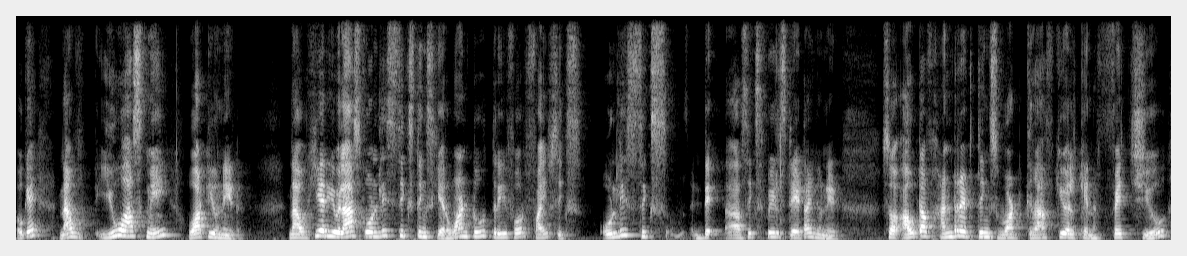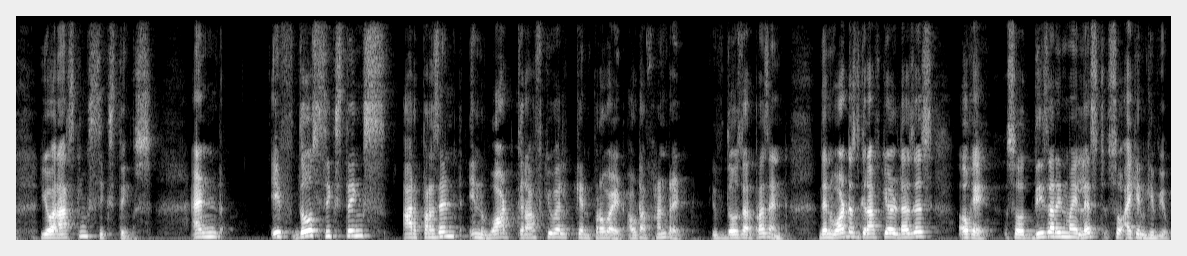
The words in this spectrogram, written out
Okay. Now you ask me what you need. Now here you will ask only six things here. One, two, three, four, five, six. Only six, uh, six fields data you need. So out of 100 things what GraphQL can fetch you, you are asking six things. And if those six things are present in what GraphQL can provide out of 100, if those are present, then what does GraphQL does is, okay, so these are in my list, so I can give you.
